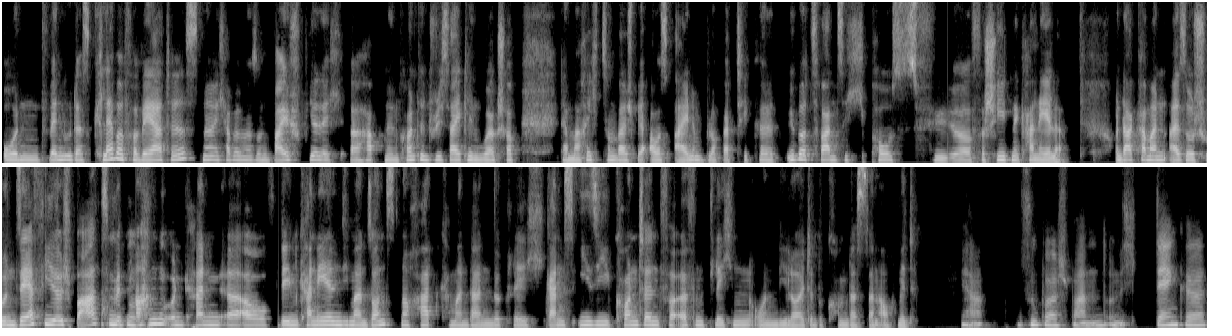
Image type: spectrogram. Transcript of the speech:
Und wenn du das clever verwertest, ne, ich habe immer so ein Beispiel, ich äh, habe einen Content Recycling Workshop, da mache ich zum Beispiel aus einem Blogartikel über 20 Posts für verschiedene Kanäle. Und da kann man also schon sehr viel Spaß mitmachen und kann äh, auf den Kanälen, die man sonst noch hat, kann man dann wirklich ganz easy Content veröffentlichen und die Leute bekommen das dann auch mit. Ja, super spannend. Und ich denke,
